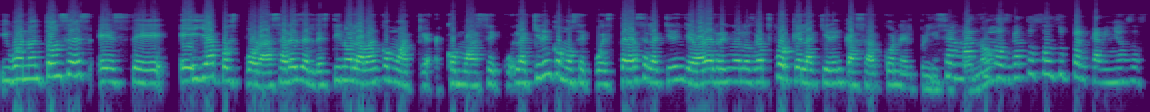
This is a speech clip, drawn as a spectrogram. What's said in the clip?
Y bueno, entonces, este, ella, pues por azares del destino, la van como a, como a la quieren como secuestrar, se la quieren llevar al reino de los gatos porque la quieren casar con el príncipe, Dice ¿no? los gatos son súper cariñosos.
